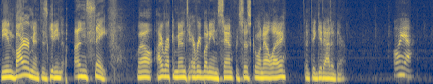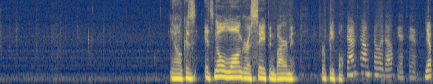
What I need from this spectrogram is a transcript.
The environment is getting unsafe. Well, I recommend to everybody in San Francisco and LA that they get out of there. Oh yeah. You know, because it's no longer a safe environment for people. Downtown Philadelphia too. Yep.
